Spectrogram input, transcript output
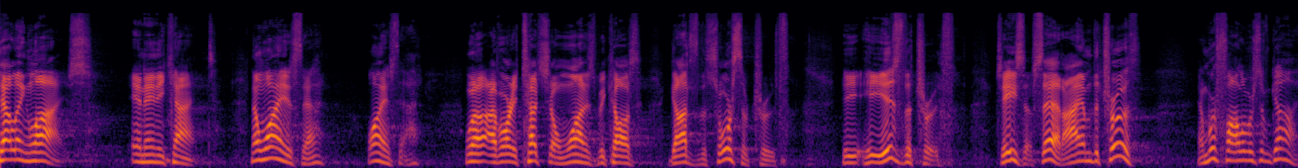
telling lies in any kind. Now, why is that? Why is that? Well, I've already touched on one, is because God's the source of truth. He, he is the truth. Jesus said, I am the truth. And we're followers of God.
